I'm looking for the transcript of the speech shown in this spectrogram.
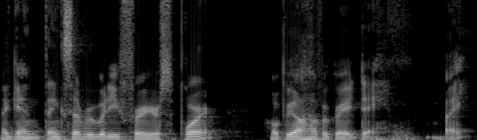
Again, thanks everybody for your support. Hope you all have a great day. Bye.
